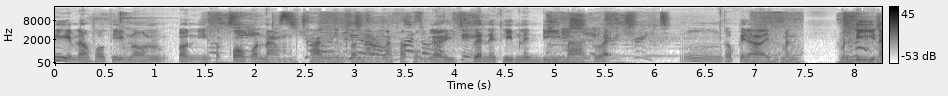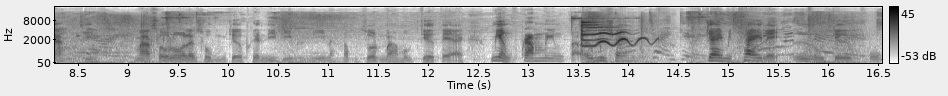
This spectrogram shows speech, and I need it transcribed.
รีบนะเพราะทีมเราตอนนี้สกอร์ก็นำค่าเงินก็นำนะครับผมแล้วเพื่อนในทีมเล่นดีมากด้วย อืมก็เป็นอะไรที่มันมันดีนะที่มาโซโล่และสุ่มเจอเพื่อนดีๆแบบนี้นะครับ ส่วนมากผมเจอแต่เมี่ยงปรำเมี่ยงปลาเออไม่ใช่ใช่ไม่ใช่แหละเออเจอพวก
